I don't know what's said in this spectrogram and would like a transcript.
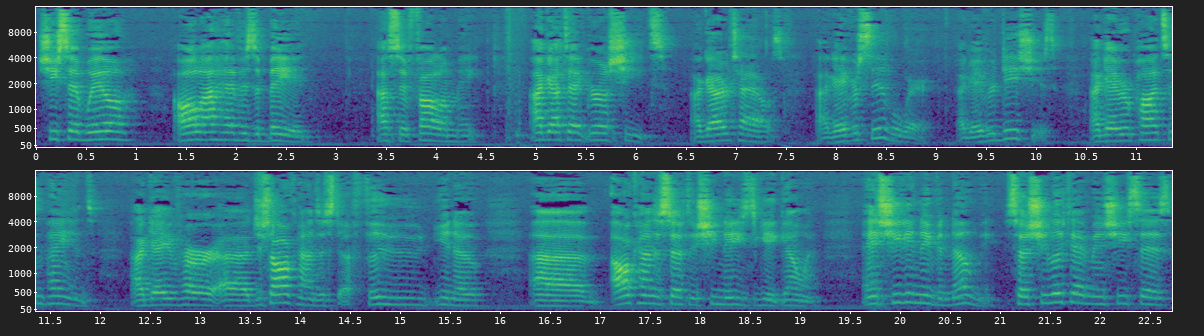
She said, Well, all I have is a bed. I said, Follow me. I got that girl sheets. I got her towels. I gave her silverware. I gave her dishes. I gave her pots and pans. I gave her uh, just all kinds of stuff food, you know, uh, all kinds of stuff that she needs to get going. And she didn't even know me. So she looked at me and she says,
